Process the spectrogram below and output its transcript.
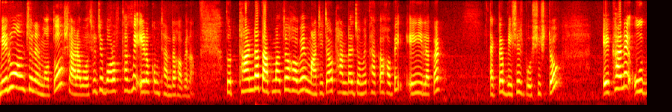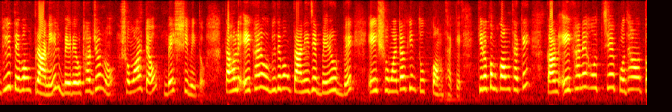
মেরু অঞ্চলের মতো সারা বছর যে বরফ থাকবে এরকম ঠান্ডা হবে না। তো ঠান্ডা তাপমাত্রা হবে, মাটিটাও ঠান্ডায় জমে থাকা হবে, এই এলাকার একটা বিশেষ বৈশিষ্ট্য। এখানে উদ্ভিদ এবং প্রাণীর বেড়ে ওঠার জন্য সময়টাও বেশ সীমিত। তাহলে এখানে উদ্ভিদ এবং প্রাণী যে বেড়ে উঠবে, এই সময়টাও কিন্তু কম থাকে। কীরকম কম থাকে? কারণ এইখানে হচ্ছে প্রধানত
